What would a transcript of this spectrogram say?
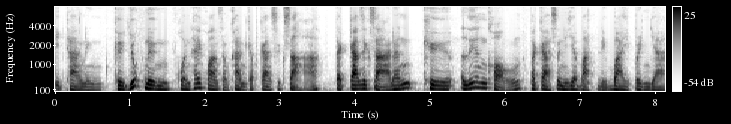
อีกทางหนึ่งคือยุคหนึ่งคนให้ความสำคัญกับการศึกษา แต่การศึกษานั้นคือเรื่องของประกาศนียบัตรหรือใบปริญญา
